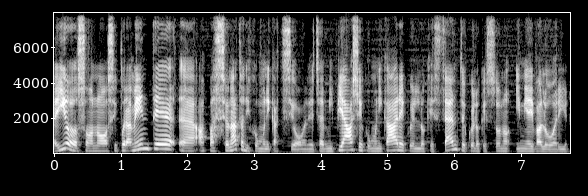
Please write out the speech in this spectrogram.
Eh, io sono sicuramente eh, appassionata di comunicazione, cioè mi piace comunicare quello che sento e quello che sono i miei valori.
